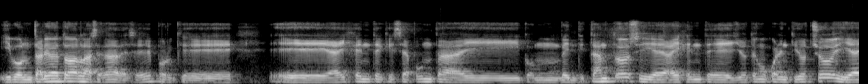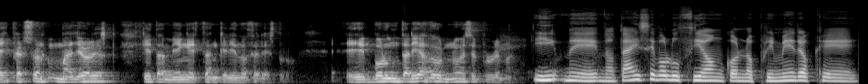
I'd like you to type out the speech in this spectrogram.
Y voluntarios de todas las edades, ¿eh? porque eh, hay gente que se apunta y con veintitantos y, y hay gente, yo tengo 48 y hay personas mayores que también están queriendo hacer esto. Eh, voluntariado no es el problema. ¿Y me notáis evolución con los primeros que,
